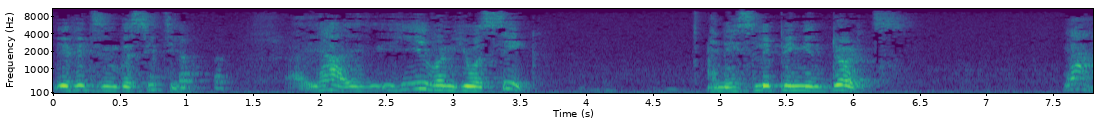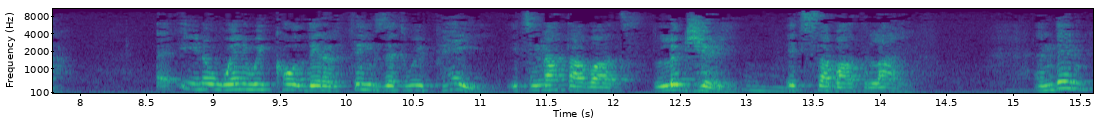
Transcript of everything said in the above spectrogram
if it's in the city. Yeah, he, even he was sick, and he's sleeping in dirt. Yeah, uh, you know when we call there are things that we pay. It's not about luxury. It's about life. And then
